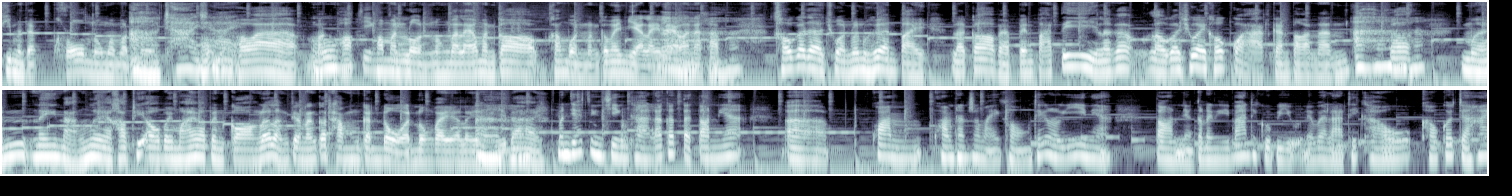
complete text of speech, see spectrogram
ที่มันจะโครมลงมาหมดอ่าเลยใช่เพราะใช่เพราะว่ามันโอ้เพราะจริงพอมันจริงหล่นลงมาแล้วมันก็ข้างบนมันก็ไม่มีอะไรแล้วนะครับอ่าฮเขาก็จะชวนเพื่อนๆไป แล้วก็แบบเป็นปาร์ตี้แล้วก็เราก็ช่วยเขากวาดกันตอนนั้นอ่าฮะก็อ่าฮะเหมือนในหนังเลยอะครับที่เอาใบไม้มาเป็นกองแล้วหลังจากนั้นก็ทำกระโดดลงไปอะไรอย่างนี้ได้ มันเยอะจริง ๆ ค่ะ แล้วก็แต่ตอนเนี้ยเอ่อความความทันสมัยของเทคโนโลยีเนี่ย ตอนอย่างกรณีบ้านที่ครูไปอยู่ในยเวลาที่เขาเขาก็จะให้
